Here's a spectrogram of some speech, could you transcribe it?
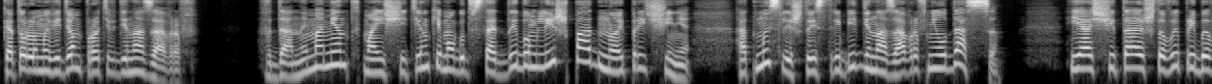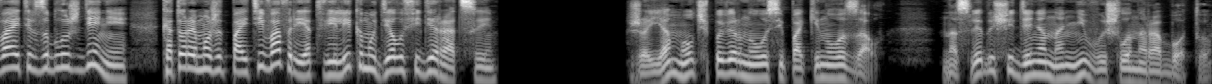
которую мы ведем против динозавров. В данный момент мои щетинки могут встать дыбом лишь по одной причине — от мысли, что истребить динозавров не удастся. Я считаю, что вы пребываете в заблуждении, которое может пойти во вред великому делу Федерации». Жоя молча повернулась и покинула зал. На следующий день она не вышла на работу.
